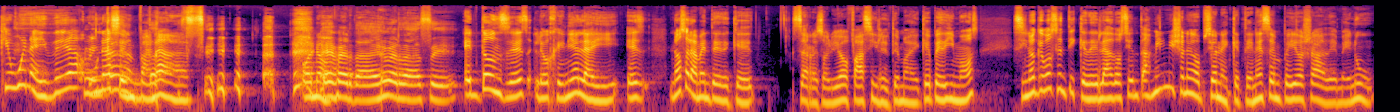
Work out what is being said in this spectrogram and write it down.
qué buena idea unas empanadas. ¿O no? Es verdad, es verdad, sí. Entonces, lo genial ahí es no solamente de que se resolvió fácil el tema de qué pedimos, sino que vos sentís que de las 200 mil millones de opciones que tenés en pedido ya de menú,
